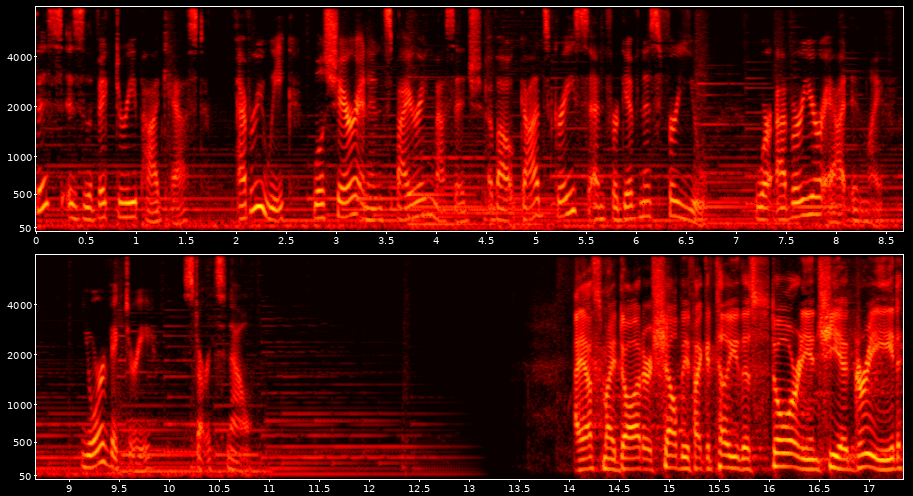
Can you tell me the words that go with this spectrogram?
This is the Victory Podcast. Every week, we'll share an inspiring message about God's grace and forgiveness for you, wherever you're at in life. Your victory starts now. I asked my daughter, Shelby, if I could tell you this story, and she agreed.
